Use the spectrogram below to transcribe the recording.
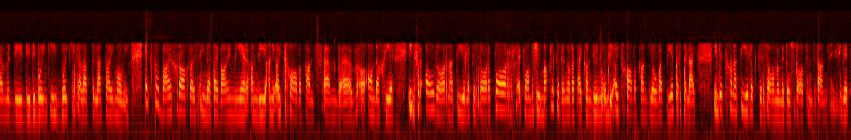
um, die die die boentjie boetjie sal laat laat hy nie. Ek sou baie graag wou sien dat hy baie meer aan die aan die uitgawe kant um, uh, aandag gee en veral daar natuurlik is daar 'n paar ek wou amper maklike dinge wat hy kan doen om die uitgawe kant heel wat beter te lyk en dit gaan natuurlik tesame met ons staatsinstansies. Jy weet,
